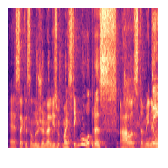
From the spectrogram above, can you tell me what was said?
essa questão do jornalismo, mas tem outras alas também, né? Tem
